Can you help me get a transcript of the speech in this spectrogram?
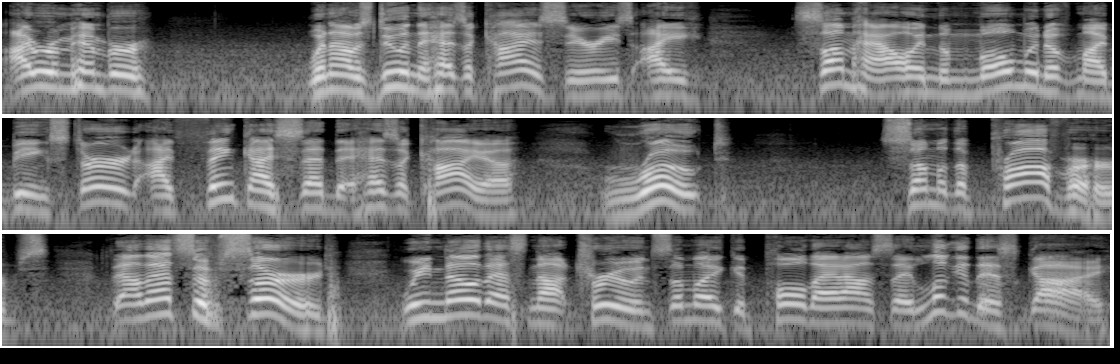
I remember when I was doing the Hezekiah series, I somehow in the moment of my being stirred, I think I said that Hezekiah wrote some of the proverbs. Now that's absurd. We know that's not true and somebody could pull that out and say, "Look at this guy.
